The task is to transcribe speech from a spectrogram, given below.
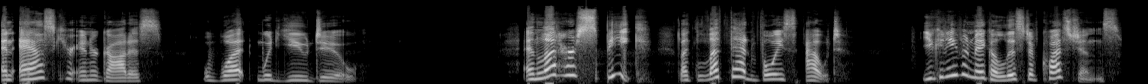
and ask your inner goddess what would you do and let her speak. Like, let that voice out. You can even make a list of questions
